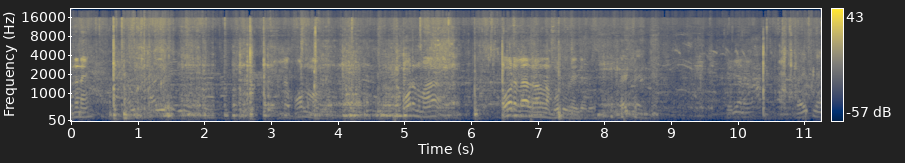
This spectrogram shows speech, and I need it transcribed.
என்னண்ணே? போடணுமா? போடணுமா? போடல அதனால நான் போட்டு விடுறேன் சார். ரைட்ண்ணே சரியாண்ணே? ரைட்ண்ணே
